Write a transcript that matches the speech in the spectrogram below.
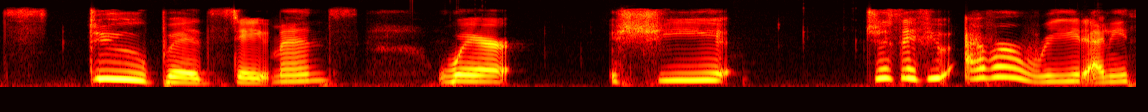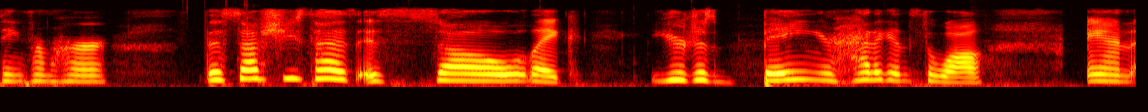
stupid statements where she just if you ever read anything from her the stuff she says is so like you're just banging your head against the wall. And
